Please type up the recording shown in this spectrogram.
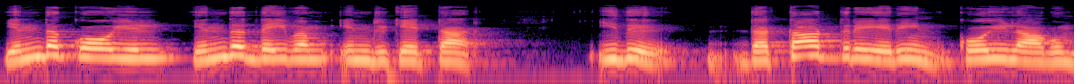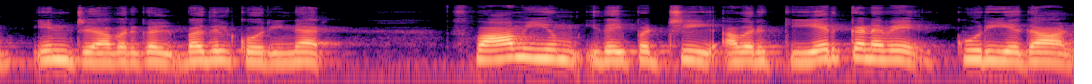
எந்த கோயில் எந்த தெய்வம்? என்று கேட்டார். இது தத்தாத்திரேயரின் கோயிலாகும் என்று அவர்கள் பதில் கூறினர். சுவாமியும் இதை பற்றி அவருக்கு ஏற்கனவே கூறியதால்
